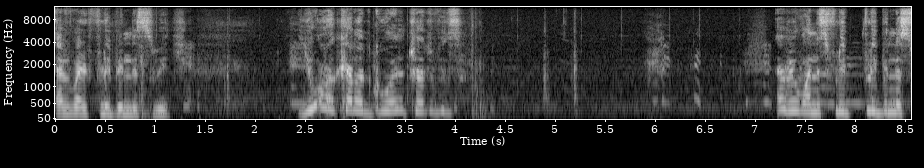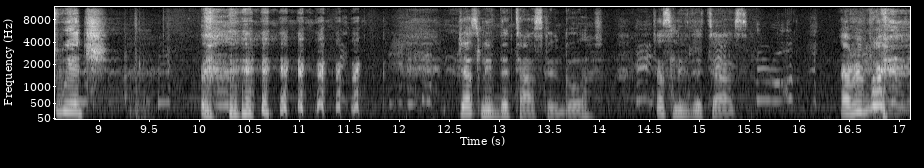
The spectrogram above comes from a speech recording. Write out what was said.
everybody flipping the switch. You all cannot go and try to fix Everyone is flip, flipping the switch. Just leave the task and go. Just leave the task. Everybody.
